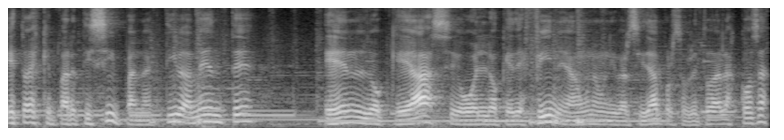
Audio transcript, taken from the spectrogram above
Esto es que participan activamente en lo que hace o en lo que define a una universidad por sobre todas las cosas,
